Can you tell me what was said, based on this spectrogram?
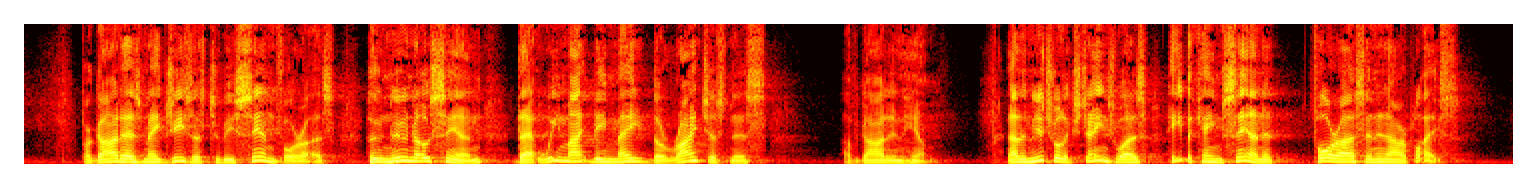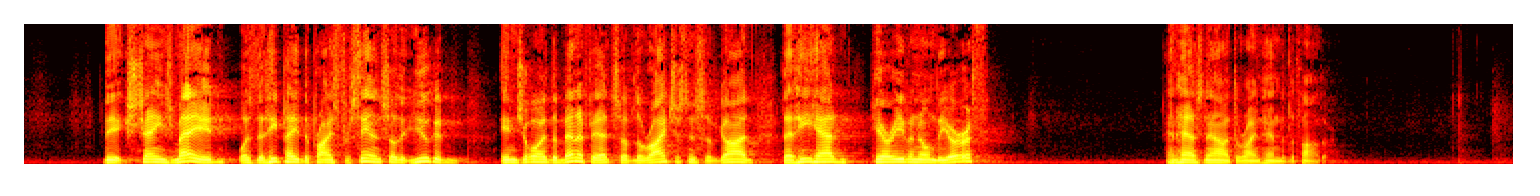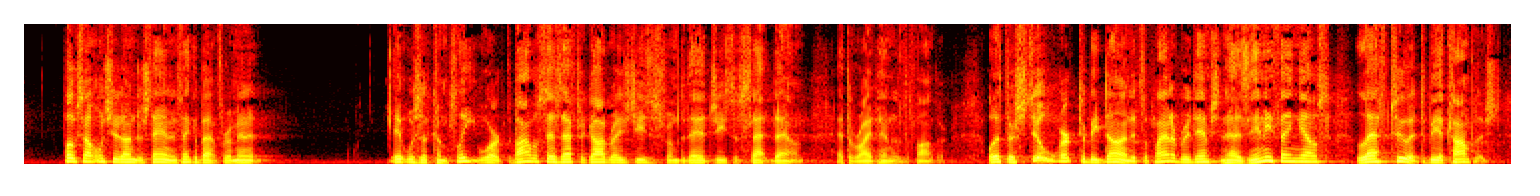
for God has made Jesus to be sin for us, who knew no sin, that we might be made the righteousness of God in him. Now, the mutual exchange was he became sin for us and in our place. The exchange made was that he paid the price for sin so that you could enjoy the benefits of the righteousness of God that he had here even on the earth and has now at the right hand of the Father. Folks, I want you to understand and think about it for a minute. It was a complete work. The Bible says after God raised Jesus from the dead, Jesus sat down at the right hand of the Father. Well, if there's still work to be done, if the plan of redemption has anything else left to it to be accomplished,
